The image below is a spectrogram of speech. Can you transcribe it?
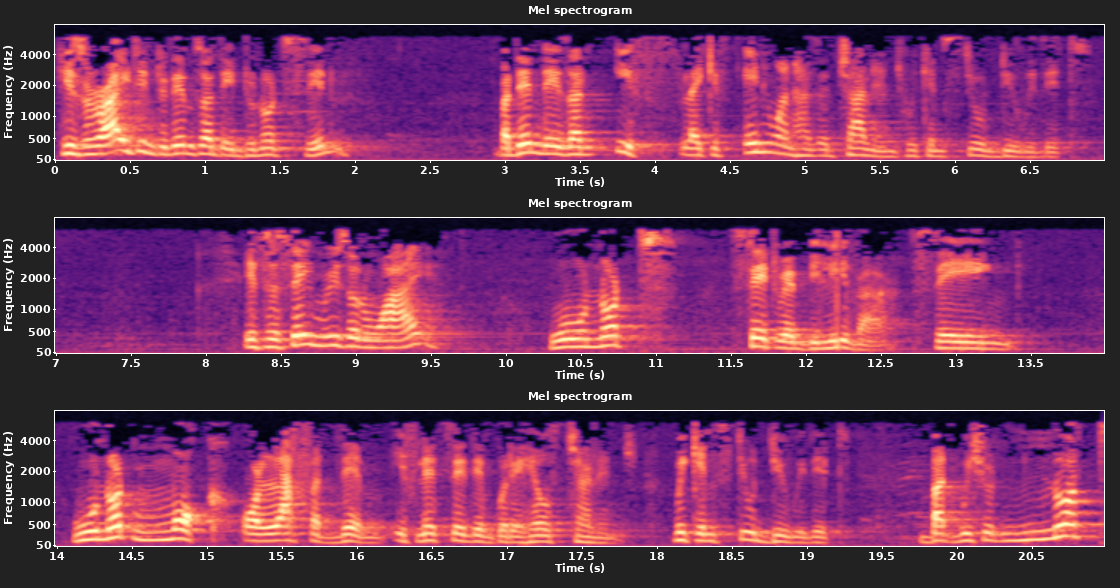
he's writing to them so that they do not sin. But then there's an if, like if anyone has a challenge, we can still deal with it. It's the same reason why we will not say to a believer, saying, we will not mock or laugh at them if, let's say, they've got a health challenge. We can still deal with it. But we should not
